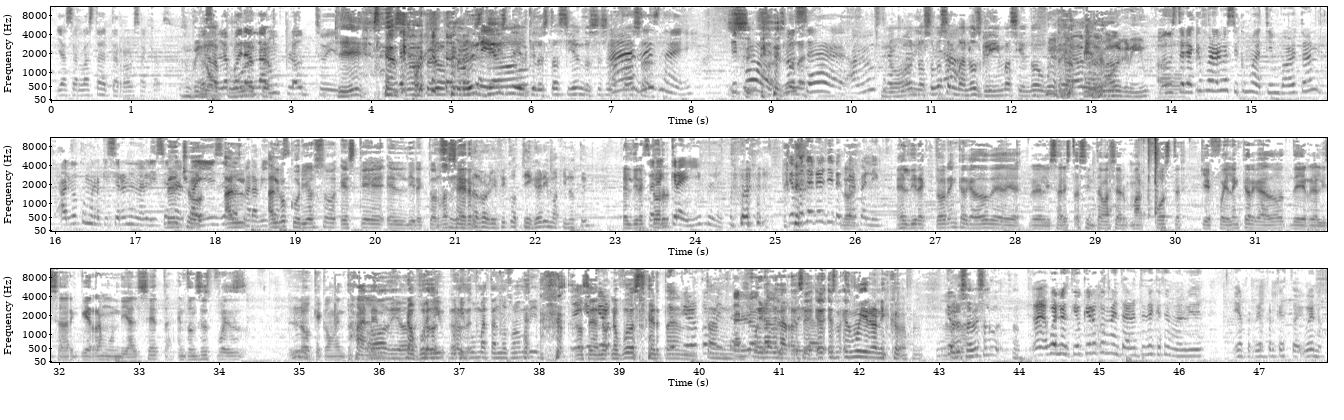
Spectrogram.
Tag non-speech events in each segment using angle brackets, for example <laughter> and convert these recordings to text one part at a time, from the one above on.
y hacerla hasta de terror, sacas. Winnie O sea, le podrían dar pero- un plot twist. ¿Qué es <laughs> eso? <laughs> Pero, pero es. Disney el que lo está haciendo, es Ah, cosa. Disney. Tipo, Sí. no <laughs> sé, a mí me gustaría No, que no son los hermanos Grimm haciendo <laughs> Pooh. Grimm. Me gustaría que fuera algo así como de Tim Burton, algo como lo que hicieron en Alicia De en hecho, el País de al- las Maravillas. algo curioso es que el director va a ser terrorífico Tiger, imagínate. el Sería director increíble. <laughs> ¿Quién va a ser el director Lo- Félix? El director encargado de realizar esta cinta va a ser Mark Foster, que fue el encargado de realizar Guerra Mundial Z. Entonces, pues, lo que comentó Allen, Oh, Dios. no pudo, Winnie, Winnie Pooh matando zombies. <laughs> o sea, no, quiero- no pudo ser tan... Tan fuera de la es, realidad. es- es muy irónico. Pero ¿sabes algo? No. Ah, bueno, es que yo quiero comentar antes de que se me olvide. Y aparte porque estoy, bueno.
